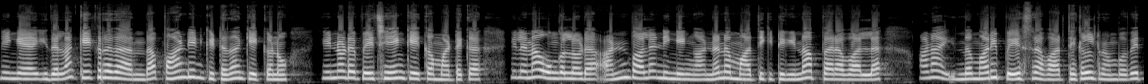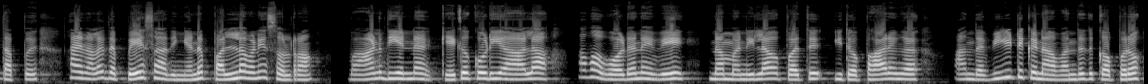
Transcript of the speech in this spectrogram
நீங்கள் இதெல்லாம் கேட்குறதா இருந்தால் பாண்டியன் கிட்ட தான் கேட்கணும் என்னோட பேச்சையும் கேட்க மாட்டேக்க? இல்லைனா உங்களோட அன்பால் நீங்கள் எங்கள் அண்ணனை மாற்றிக்கிட்டீங்கன்னா பரவாயில்ல. ஆனால் இந்த மாதிரி பேசுகிற வார்த்தைகள் ரொம்பவே தப்பு. அதனால் இதை பேசாதீங்கன்னு பல்லவனே சொல்கிறான் வானதி என்ன கேட்கக்கூடிய ஆளா? அவன் உடனேவே நம்ம நிலாவை பார்த்து இதை பாருங்கள் அந்த வீட்டுக்கு நான் வந்ததுக்கப்புறம்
